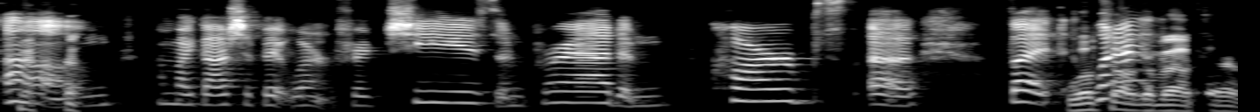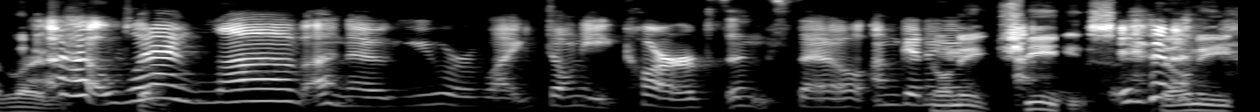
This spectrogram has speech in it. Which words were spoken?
Um, oh my gosh if it weren't for cheese and bread and carbs uh, but we'll talk I, about that later. What so. I love, I know you are like, don't eat carbs, and so I'm gonna don't eat cheese. don't eat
